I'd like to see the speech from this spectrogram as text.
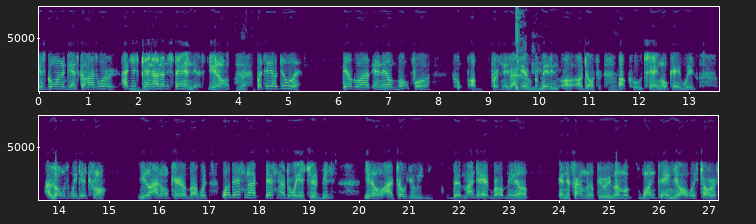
is going against God's word? I just cannot understand this. You know, Right. but they'll do it. They'll go out and they'll vote for a person is out there who committing uh, adultery, uh, who's saying, okay, we, as long as we get Trump, you know, I don't care about what. Well, that's not that's not the way it should be. You know, I told you that my dad brought me up and the family up to remember one thing he always taught us:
